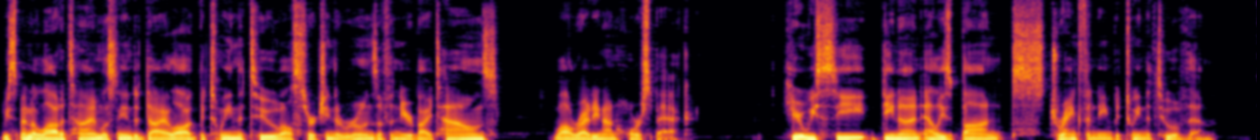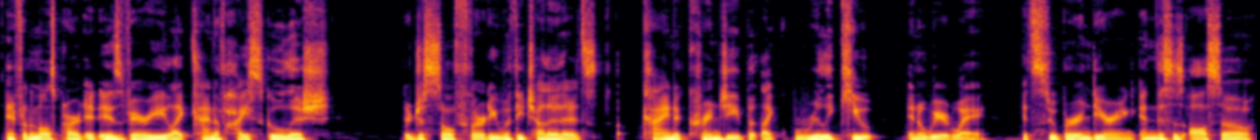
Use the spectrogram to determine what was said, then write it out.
We spend a lot of time listening to dialogue between the two while searching the ruins of the nearby towns, while riding on horseback. Here we see Dina and Ellie's bond strengthening between the two of them. And for the most part, it is very like kind of high schoolish. They're just so flirty with each other that it's kind of cringy, but like really cute in a weird way. It's super endearing. And this is also,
